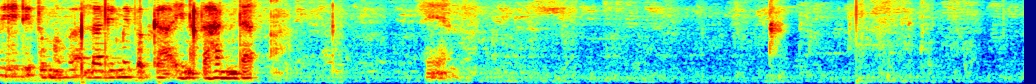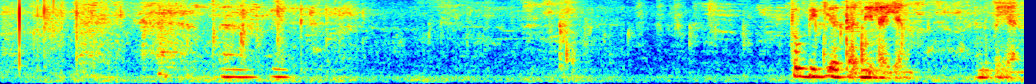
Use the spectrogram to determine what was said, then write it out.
Eh, dito maba. Laging may pagkain nakahanda. Ayan. Tubig yata nila yan. Ano ba yan?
